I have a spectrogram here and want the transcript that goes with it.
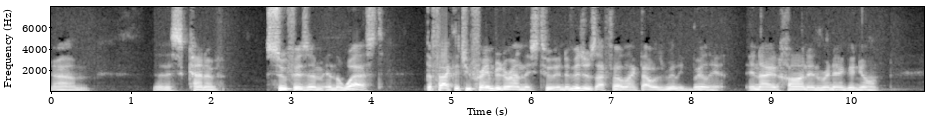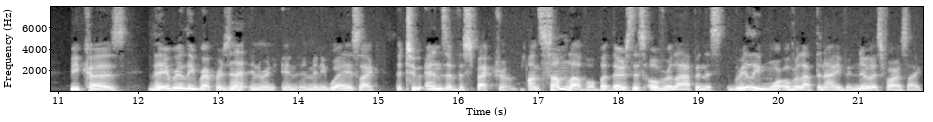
um, this kind of Sufism in the West, the fact that you framed it around these two individuals, I felt like that was really brilliant, Inayat Khan and Rene Guenon, because they really represent in, in, in many ways like the two ends of the spectrum on some level, but there's this overlap and this really more overlap than I even knew as far as like,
